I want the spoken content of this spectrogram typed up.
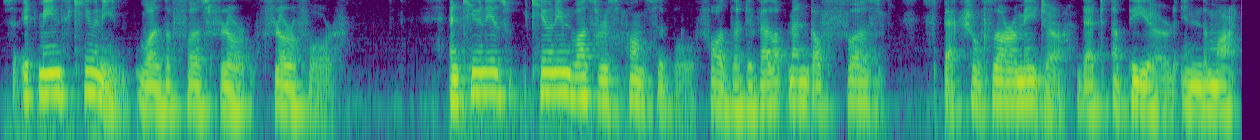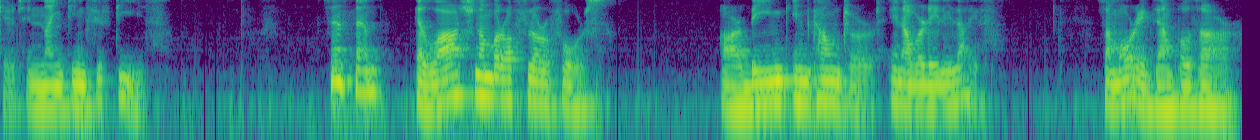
So it means quinine was the first fluor fluorophore and quinine was responsible for the development of first spectropolarimeter that appeared in the market in 1950s. Since then, a large number of fluorophores are being encountered in our daily life. Some more examples are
